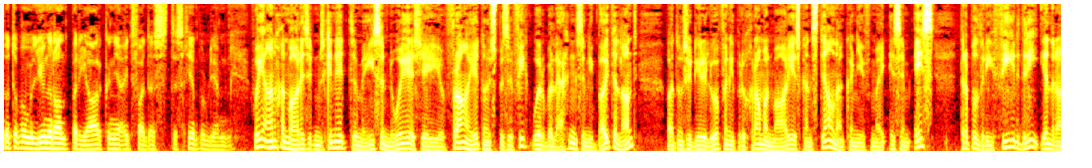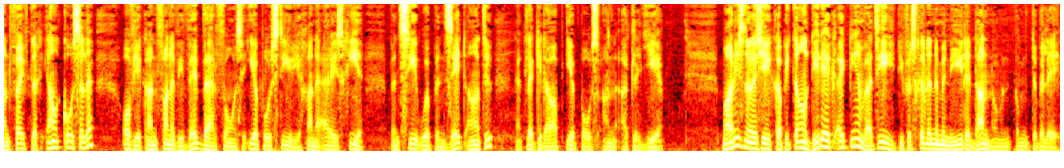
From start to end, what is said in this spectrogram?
tot op 'n miljoen rand per jaar kan jy uitvat. Dis dis geen probleem nie. Voor jy aangaan maar as ek miskien net mense nooi as jy vra het nou spesifiek oor beleggings in die buiteland wat ons so deur die loop van die program aan Marius kan stel, dan kan jy vir my SMS 3343 R1.50 elk kos hulle of jy kan vanaf die webwerf vir ons 'n e-pos stuur. Jy gaan na rsg.co.za toe, dan klik jy daar op e-pos aan ateljee. Marius nou as jy kapitaal direk uitneem, wat is die, die verskillende maniere dan om om te belê?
